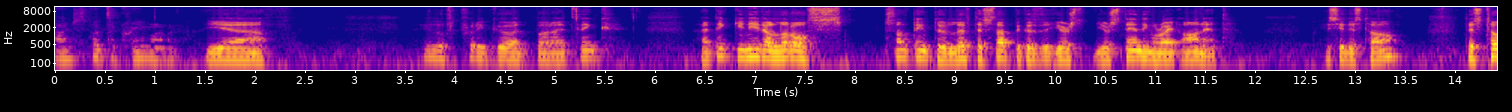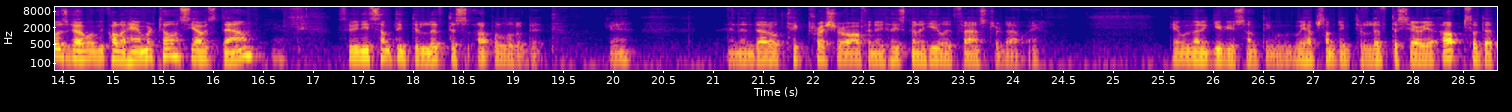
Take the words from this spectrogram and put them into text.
I just put the cream on it. Yeah. It looks pretty good, but I think, I think you need a little something to lift this up because you're you're standing right on it. You see this toe? This toe's got what we call a hammer toe. See how it's down? Yes. So you need something to lift this up a little bit, okay? And then that'll take pressure off and it- he's gonna heal it faster that way. Okay, we're gonna give you something. We- We have something to lift this area up so that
